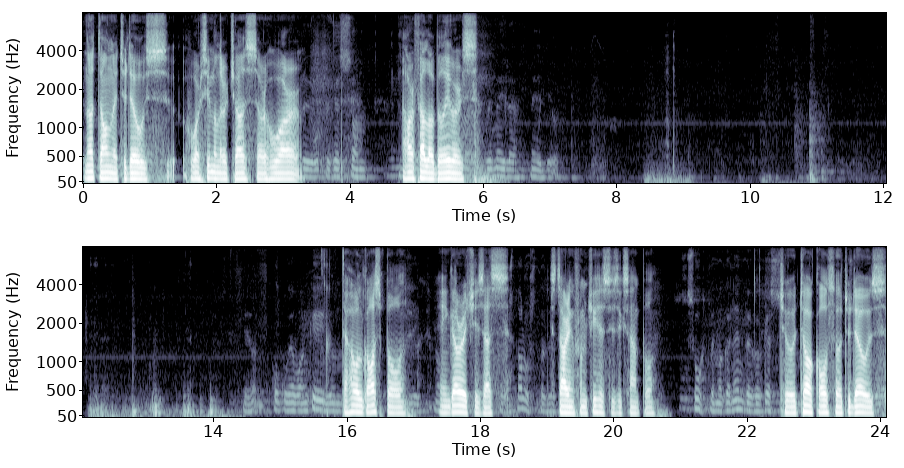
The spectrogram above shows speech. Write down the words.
not only to those who are similar to us or who are our fellow believers. The whole gospel encourages us, starting from Jesus' example, to talk also to those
